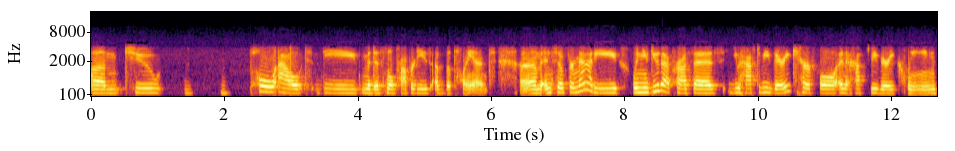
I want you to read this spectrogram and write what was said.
um, to pull out the medicinal properties of the plant. Um, and so for Maddie, when you do that process, you have to be very careful and it has to be very clean.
